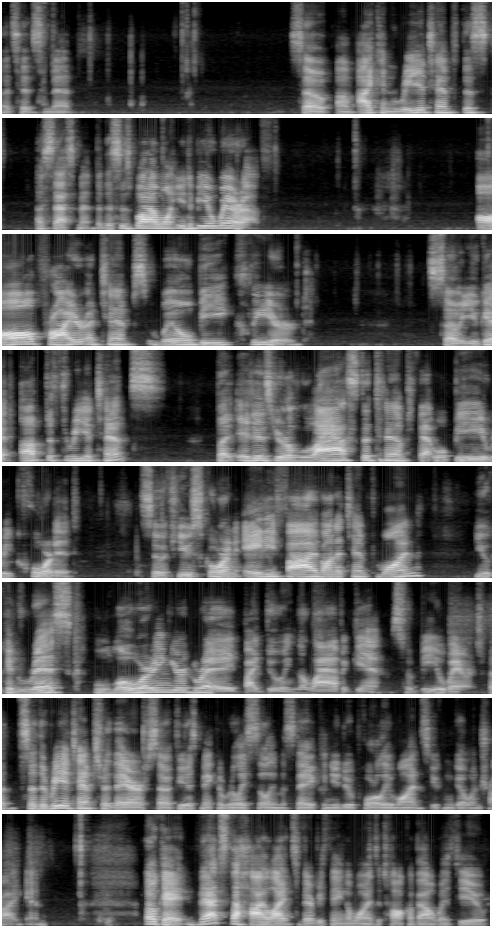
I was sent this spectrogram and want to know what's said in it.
Let's hit submit. So um, I can reattempt this assessment, but this is what I want you to be aware of. All prior attempts will be cleared. So you get up to three attempts, but it is your last attempt that will be recorded. So if you score an 85 on attempt one, you could risk lowering your grade by doing the lab again. So be aware. But so the reattempts are there. So if you just make a really silly mistake and you do poorly once, you can go and try again. Okay, that's the highlights of everything I wanted to talk about with you.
